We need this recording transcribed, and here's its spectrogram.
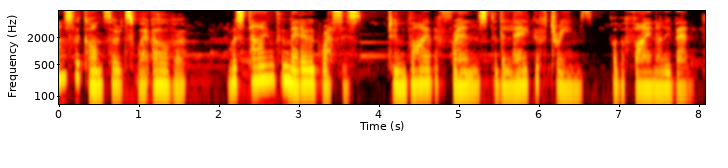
Once the concerts were over, it was time for Meadow Grasses to invite the friends to the Lake of Dreams for the final event.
